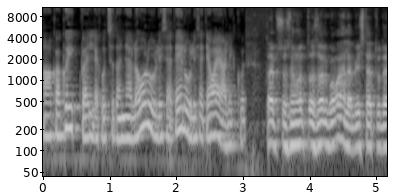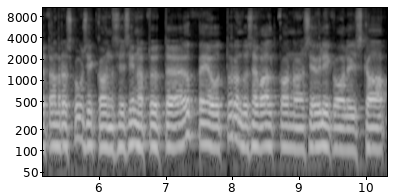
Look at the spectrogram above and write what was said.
aga kõik väljakutsed on jälle olulised, elulised ja vajalikud. täpsuse mõttes olgu vahele pistetud, et Andres Kuusik on siis hinnatud õppejõud turunduse valdkonnas ja ülikoolis ka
